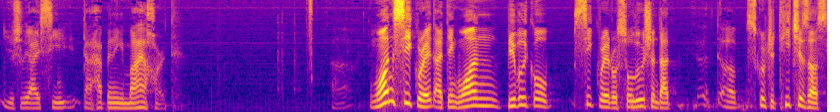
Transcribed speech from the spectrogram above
usually I see that happening in my heart. One secret, I think, one biblical secret or solution that uh, Scripture teaches us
